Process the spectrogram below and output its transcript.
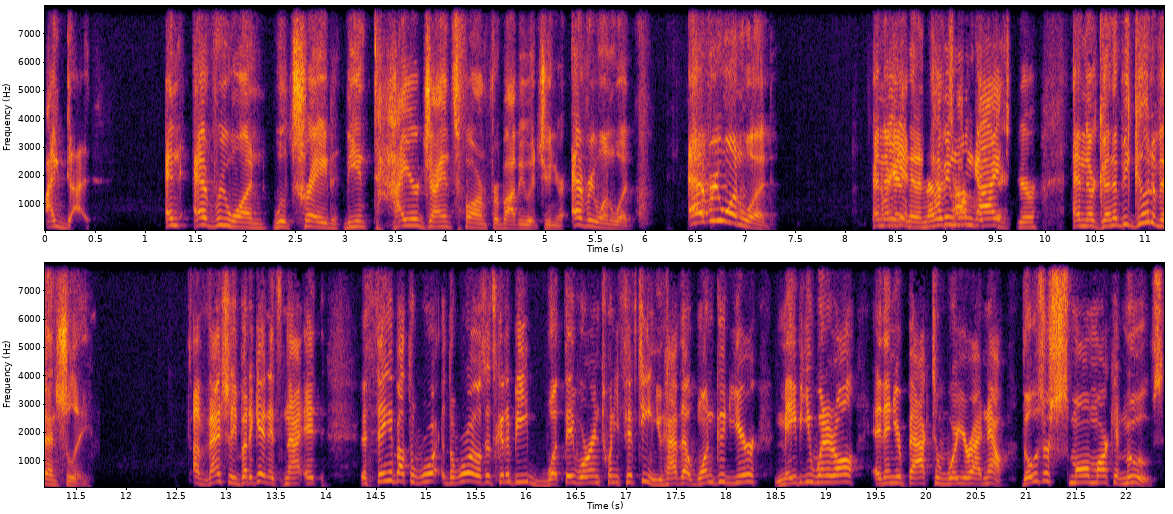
I, and everyone will trade the entire Giants farm for Bobby Witt Jr. Everyone would. Everyone would. And they're going to get another one guy year, and they're going to be good eventually eventually. But again, it's not it. The thing about the Roy- the Royals, it's going to be what they were in 2015. You have that one good year, maybe you win it all, and then you're back to where you're at now. Those are small market moves.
